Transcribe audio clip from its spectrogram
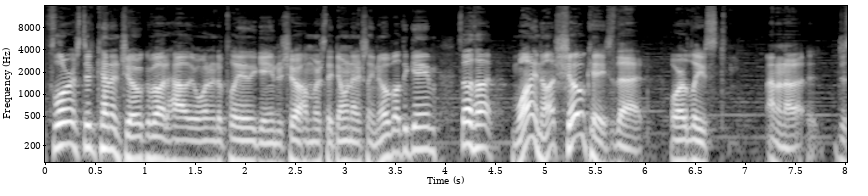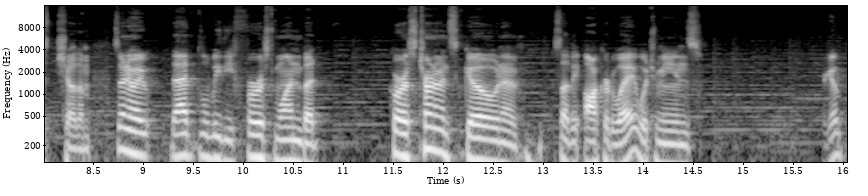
Floris did kind of joke about how they wanted to play the game to show how much they don't actually know about the game. So I thought, why not showcase that, or at least I don't know, just show them. So anyway, that will be the first one, but of course tournaments go in a slightly awkward way, which means there we go.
